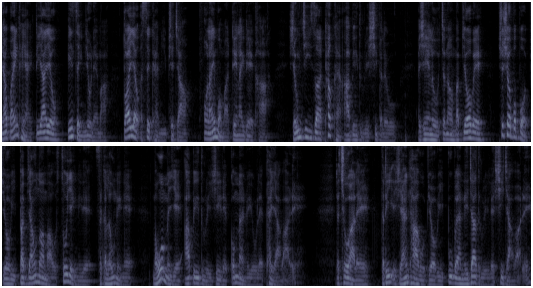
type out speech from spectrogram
မြောက်ပိုင်းခရိုင်တရားရုံးအင်းစိန်မြို့နယ်မှာတွားရောက်အစ်စ်ခံပြီးဖြစ်ကြောင်းအွန်လိုင်းပေါ်မှာတင်လိုက်တဲ့အခါယုံကြည်စွာထောက်ခံအားပေးသူတွေရှိတယ်လို့အရင်လိုကျွန်တော်မပြောဘဲရှော့ရှော့ပေါ့ပေါ့ပြောပြီးဗတ်ပြောင်းသွားမှာကိုစိုးရိမ်နေတဲ့စကလုံးတွေနဲ့မဝတ်မရဲအားပေးသူတွေရေးတဲ့ comment တွေကိုလည်းဖတ်ရပါတယ်။တချို့ကလည်းတတိအရန်ထားဖို့ပြောပြီးပူပန်နေကြသူတွေလည်းရှိကြပါတယ်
